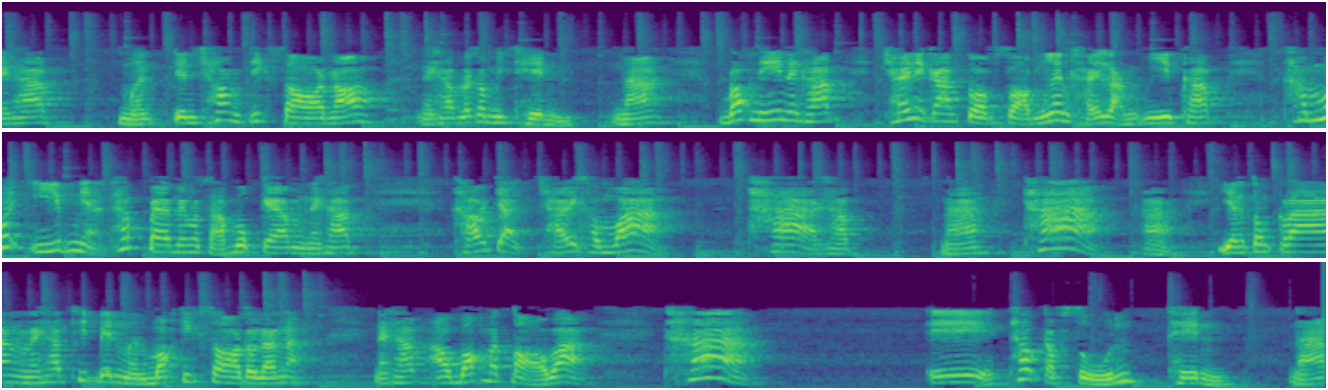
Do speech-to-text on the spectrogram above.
นะครับเหมือนเป็นช่องจิ๊กซอเนาะนะครับแล้วก็มี 10 นะบล็อกนี้นะครับใช้ในการตรวจสอบเงื่อนไขหลัง if ครับคำว่า if เนี่ยถ้าแปลเป็นภาษาโปรแกรมนะครับ เขาจะใช้คำว่าถ้าครับนะถ้าอะอย่างตรงกลางนะครับ ที่เป็นเหมือนบล็อกจิ๊กซอว์ตัวนั้นอะนะครับ เอาบล็อกมาต่อว่า ถ้า a เท่ากับ0 10นะ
